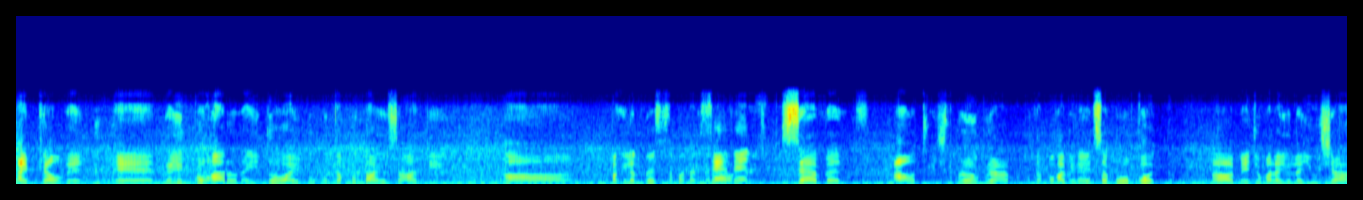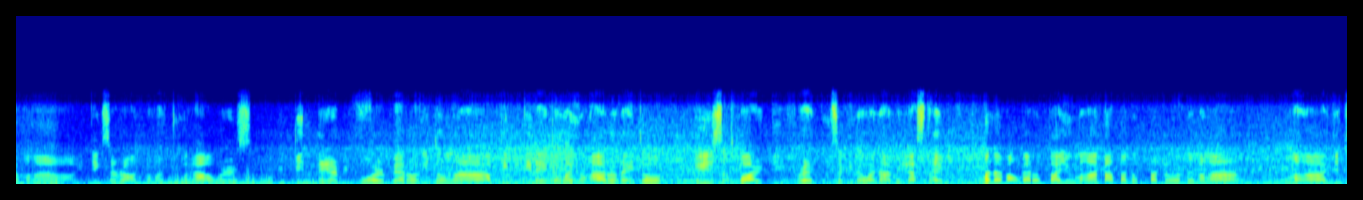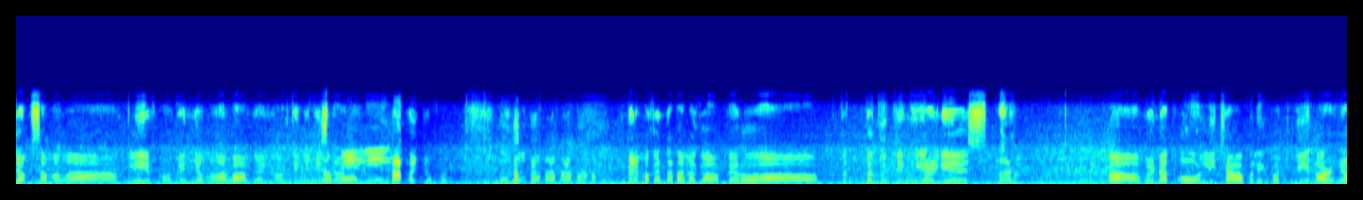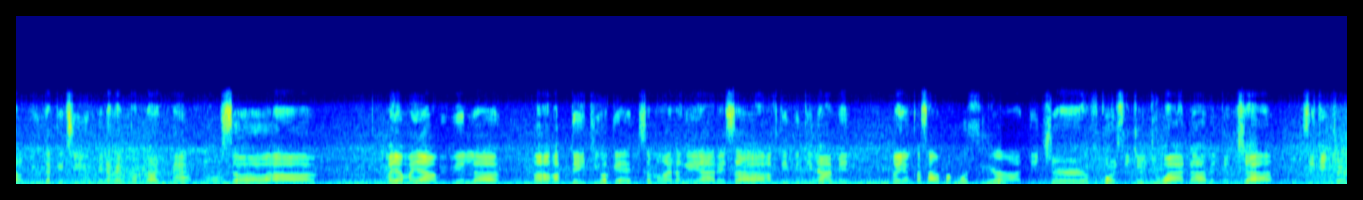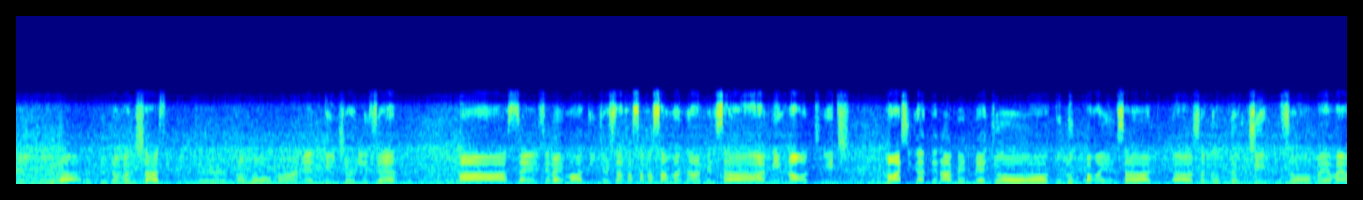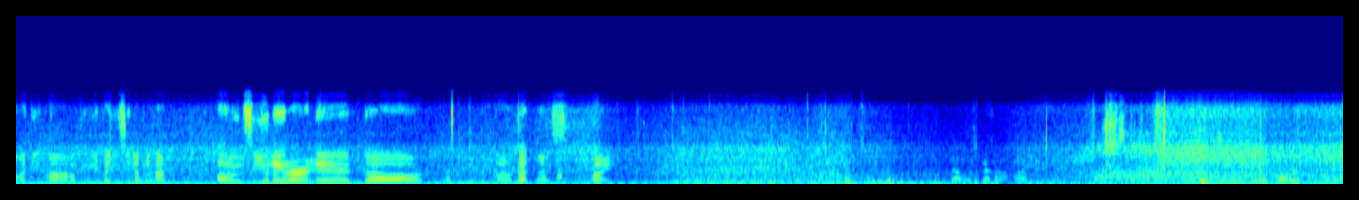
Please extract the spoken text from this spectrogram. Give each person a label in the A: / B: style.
A: I'm Kelvin and ngayon pong araw na ito ay pupunta po tayo sa ating ah, pangilang beses na ba tayo nag-outreach? Seventh outreach program. Pupunta po kami ngayon sa Bocod. Ah, medyo malayo-layo siya. Mga, it takes around mga 2 hours. We've been there before pero itong ah, activity na ito ngayong araw na ito is far different sa ginawa namin last time. Malamang meron tayong mga tatalon-talon, may mga mga jump sa mga cliff, mga ganyang mga bagay, yung activities
B: Rappelling.
A: namin. Joke maganda talaga. Pero uh, the, the good thing here is uh, we're not only traveling but we are helping the kids yun yung pinaka-importante. So, um, maya-maya we will uh, uh, update you again sa mga nangyayari sa activity namin. Ngayon kasama ko si uh, teacher, of course, teacher Joanna, nandyan siya. Si teacher Elvira, nandun naman siya. Si teacher Paloma, and Teacher Lizelle. Uh, ah, sila yung mga teachers na kasakasama namin sa aming outreach. Mga estudyante namin medyo tulog pa ngayon sa, uh, sa loob ng jeep. So maya-maya makikita niyo silang lahat. Ah, I uh, will see you later and uh, uh, God bless. Bye. Thank you. Report.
